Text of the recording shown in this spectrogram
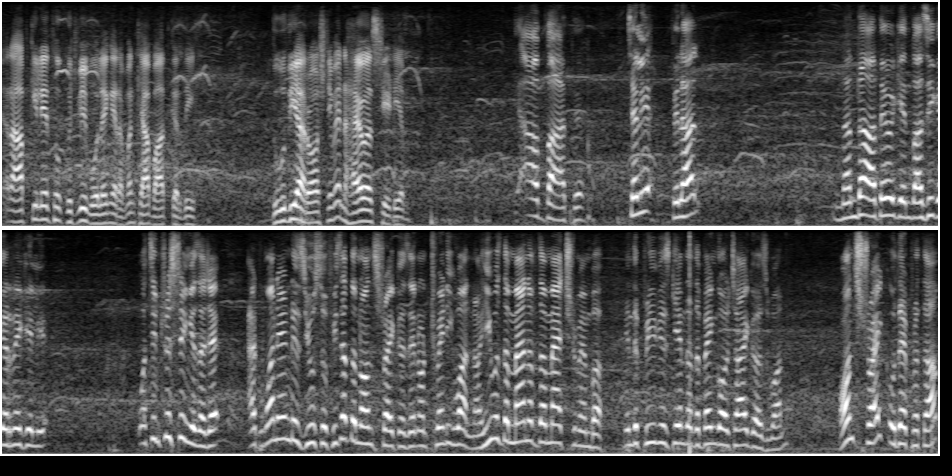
यार आपके लिए तो कुछ भी बोलेंगे रमन क्या बात कर दी दूधिया रोशनी में नहाया स्टेडियम क्या बात है चलिए फ़िलहाल नंदा आते हुए गेंदबाजी करने के लिए What's interesting is Ajay, at one end is Yusuf, he's at the non-strikers and on 21. Now he was the man of the match, remember, in the previous game that the Bengal Tigers won. On strike, Uday Pratap.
